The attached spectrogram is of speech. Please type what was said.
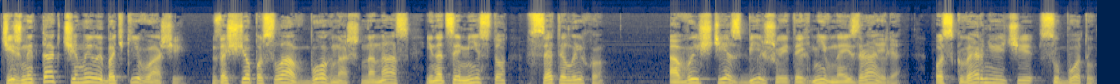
Чи ж не так чинили батьки ваші, за що послав Бог наш на нас і на це місто все те лихо? А ви ще збільшуєте гнів на Ізраїля, осквернюючи суботу.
